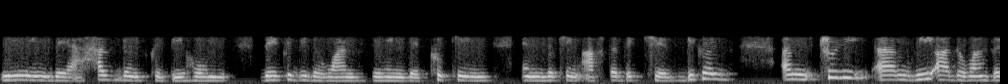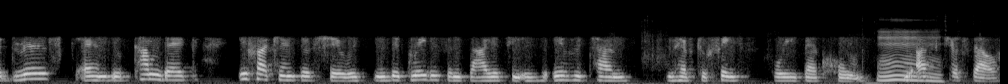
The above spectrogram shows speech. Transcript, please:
meaning their husbands could be home. They could be the ones doing the cooking and looking after the kids because um, truly um, we are the ones at risk and you come back. If I can just share with you, the greatest anxiety is every time you have to face going back home. Mm. You ask yourself,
